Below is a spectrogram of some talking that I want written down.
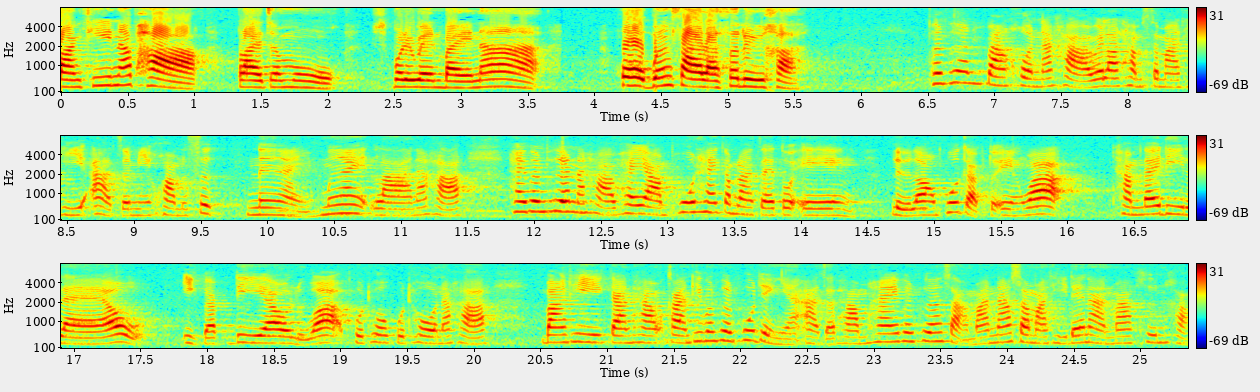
วางที่หน้าผากปลายจมูก บริเวณใบหน้าหัวอกเบื้องซ้ายและสะดือค่ะ เพื่อนๆบางคนนะคะ เวลาทำสมาธิอาจจะมีความรู้สึกเหนื่อยเมื่อยล้านะคะ ให้เพื่อนๆนะคะ พยายามพูดให้กำลังใจตัวเอง หรือลองพูดกับตัวเองว่าทำได้ดีแล้ว อีกแบบเดียวหรือว่าพุทโธพุทโธนะคะ บางทีการทำการที่เพื่อนๆพูดอย่างเงี้ยอาจจะทำให้เพื่อนๆสามารถนั่งสมาธิได้นานมากขึ้นค่ะ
